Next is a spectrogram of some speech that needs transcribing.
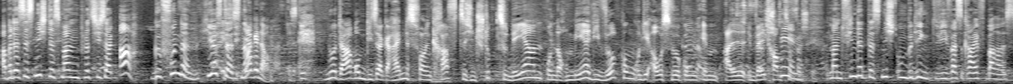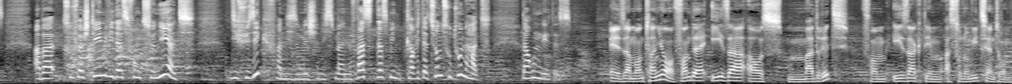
Aber das ist nicht, dass man plötzlich sagt, ah, gefunden, hier ist das. Ne? Ja, genau. Es geht nur darum, dieser geheimnisvollen Kraft sich ein Stück zu nähern und noch mehr die Wirkung und die Auswirkungen im All, im Weltraum zu verstehen. Man findet das nicht unbedingt wie was Greifbares. Aber zu verstehen, wie das funktioniert, die Physik von diesen Mechanismen, was das mit Gravitation zu tun hat, darum geht es. Elsa Montagnon von der ESA aus Madrid, vom ESAC, dem Astronomiezentrum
